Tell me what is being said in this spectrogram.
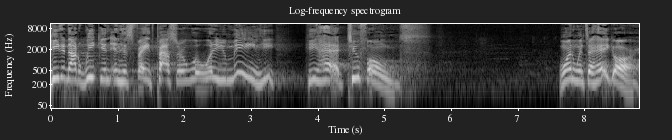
he did not weaken in his faith. Pastor, what, do you mean? He, he had two phones. One went to Hagar.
